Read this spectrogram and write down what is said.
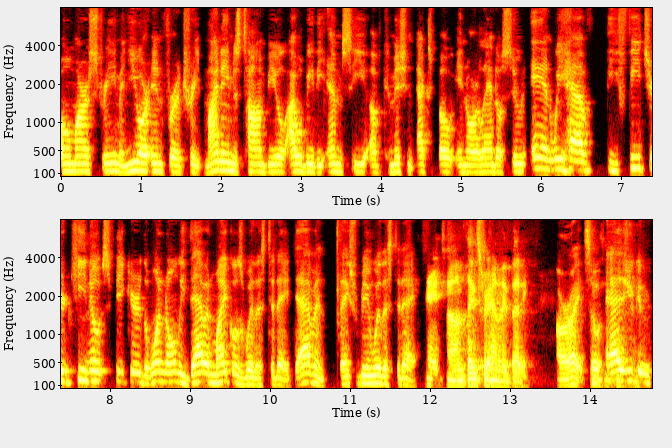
Omar's stream and you are in for a treat. My name is Tom Beal. I will be the MC of Commission Expo in Orlando soon. And we have the featured keynote speaker, the one and only Daven Michaels, with us today. Daven, thanks for being with us today. Hey, Tom. Thanks for having me, buddy. All right. So, as you can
